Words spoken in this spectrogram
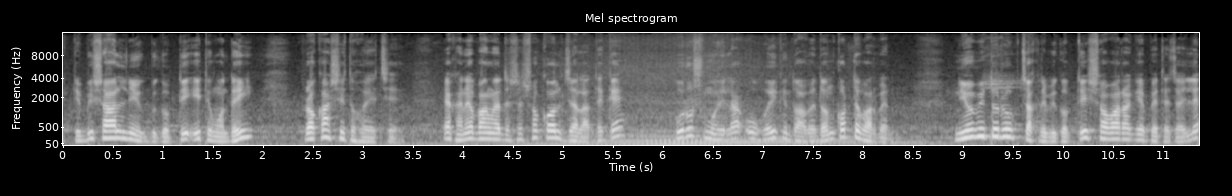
একটি বিশাল নিয়োগ বিজ্ঞপ্তি ইতিমধ্যেই প্রকাশিত হয়েছে। এখানে বাংলাদেশের সকল জেলা থেকে পুরুষ, মহিলা, উভয়ই কিন্তু আবেদন করতে পারবেন। নিয়মিত রূপ চাকরি বিজ্ঞপ্তি সবার আগে পেতে চাইলে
